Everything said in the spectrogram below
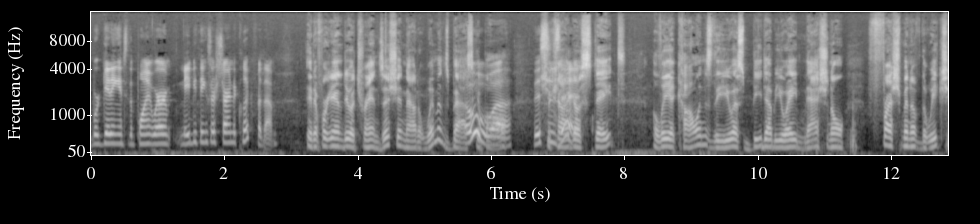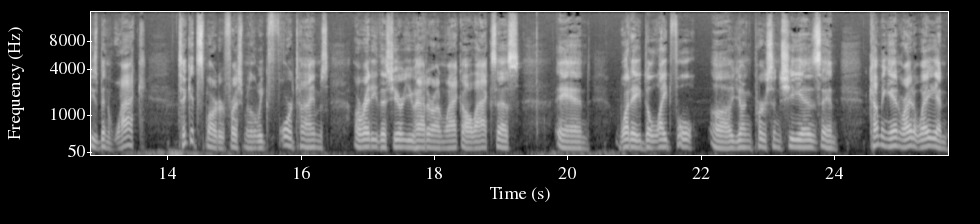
we're getting into the point where maybe things are starting to click for them. And if we're going to do a transition now to women's basketball, Ooh, uh, this Chicago is it. State, Aaliyah Collins, the USBWA National Freshman of the Week. She's been WAC Ticket Smarter Freshman of the Week four times already this year. You had her on WAC All Access, and what a delightful uh, young person she is, and coming in right away and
